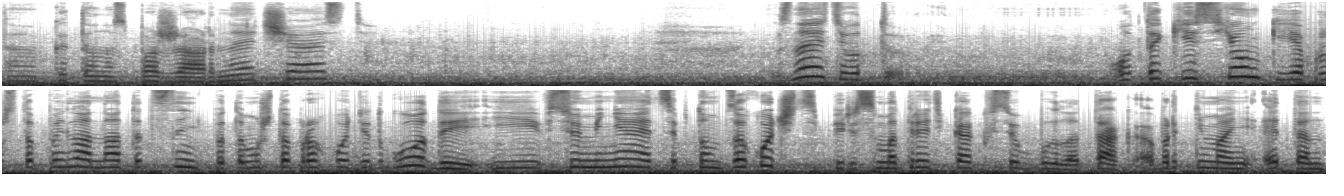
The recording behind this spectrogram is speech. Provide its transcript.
Так, это у нас пожарная часть. Знаете, вот вот такие съемки, я просто поняла, надо ценить, потому что проходят годы, и все меняется, и потом захочется пересмотреть, как все было. Так, обратите внимание, это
